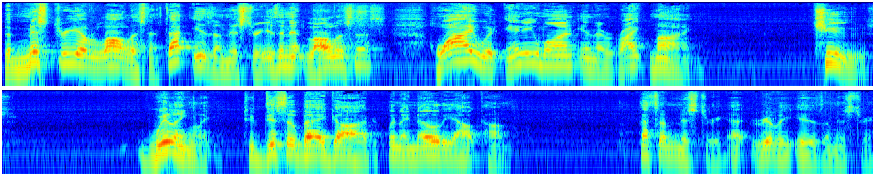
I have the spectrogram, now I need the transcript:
The mystery of lawlessness. That is a mystery, isn't it? Lawlessness. Why would anyone in their right mind choose willingly to disobey God when they know the outcome? That's a mystery. That really is a mystery.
